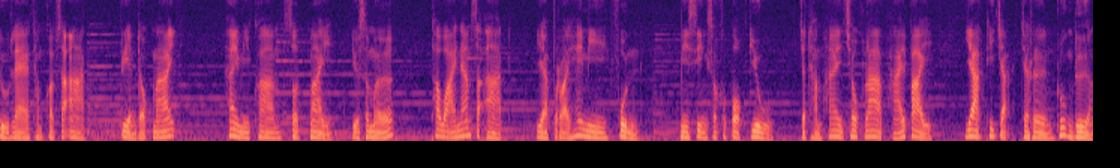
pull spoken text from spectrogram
ดูแลทำความสะอาด เปลี่ยนดอกไม้ ให้มีความสดใหม่อยู่เสมอ ถวายน้ำสะอาด อย่าปล่อยให้มีฝุ่น มีสิ่งสกปรกอยู่ จะทำให้โชคลาภหายไป ยากที่จะเจริญรุ่งเรือง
